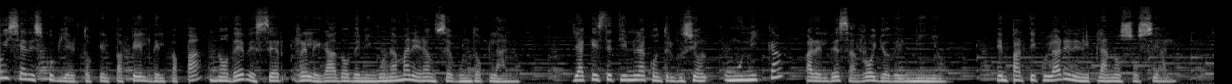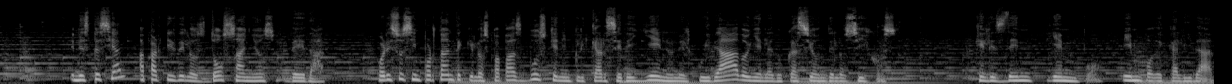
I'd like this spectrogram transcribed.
Hoy se ha descubierto que el papel del papá no debe ser relegado de ninguna manera a un segundo plano, ya que este tiene una contribución única para el desarrollo del niño, en particular en el plano social, en especial a partir de los dos años de edad. Por eso es importante que los papás busquen implicarse de lleno en el cuidado y en la educación de los hijos, que les den tiempo, tiempo de calidad.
